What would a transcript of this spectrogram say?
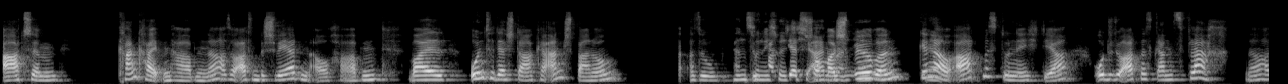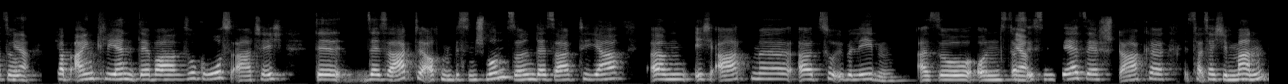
Atemkrankheiten haben, ne? also Atembeschwerden auch haben, weil unter der starken Anspannung also kannst du, du nicht kannst jetzt schon atmen, mal spüren, ja. genau, ja. atmest du nicht, ja, oder du atmest ganz flach. Ne? Also ja. ich habe einen Klient, der war so großartig, der, der sagte auch ein bisschen schmunzeln, der sagte, ja, ähm, ich atme äh, zu überleben. Also, und das ja. ist ein sehr, sehr starke, ist tatsächlich ein Mann,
